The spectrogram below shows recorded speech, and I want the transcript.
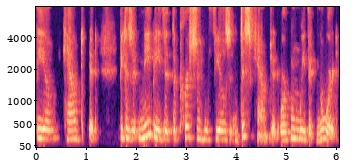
feel counted? Because it may be that the person who feels discounted or whom we've ignored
